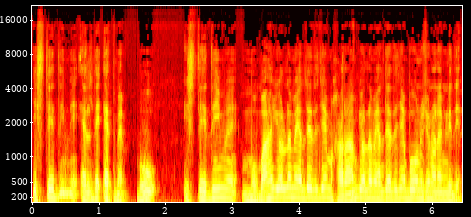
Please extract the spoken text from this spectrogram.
istediğimi elde etmem. Bu istediğimi mubah yolla mı elde edeceğim, haram yolla mı elde edeceğim bu onun için önemli değil.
